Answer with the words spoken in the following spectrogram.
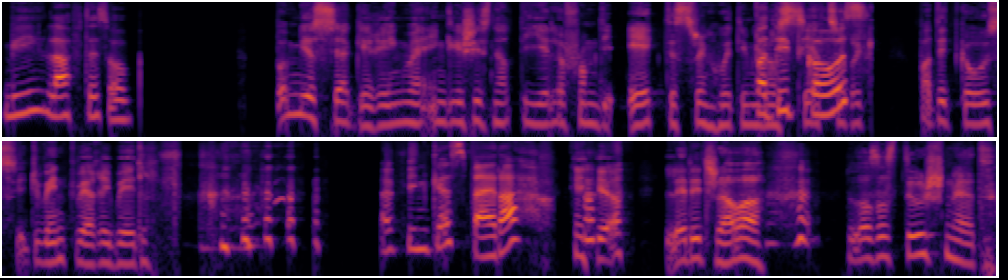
Wie läuft das ab? Bei mir ist sehr gering, weil Englisch ist not the yellow from the egg, deswegen halte ich mich But noch sehr goes. zurück. But it goes. It went very well. I think a spider. ja, let it shower. Lass uns duschen nicht.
